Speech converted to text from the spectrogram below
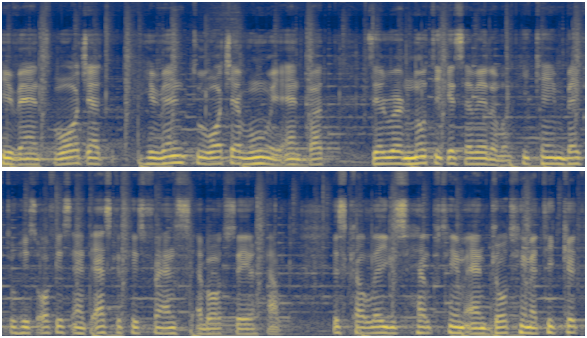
he went watch at he went to watch a movie and but there were no tickets available. He came back to his office and asked his friends about their help. His colleagues helped him and got him a ticket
